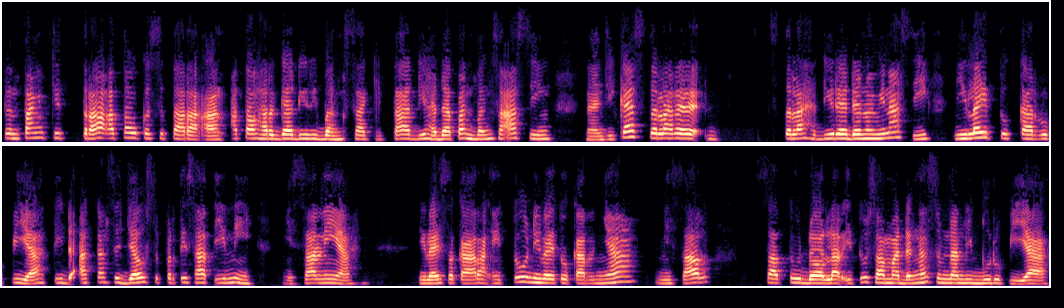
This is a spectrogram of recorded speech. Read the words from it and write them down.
tentang citra atau kesetaraan atau harga diri bangsa kita di hadapan bangsa asing. Nah, jika setelah setelah diredenominasi, nilai tukar rupiah tidak akan sejauh seperti saat ini. Misal nih ya, nilai sekarang itu nilai tukarnya misal satu dolar itu sama dengan sembilan ribu rupiah.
